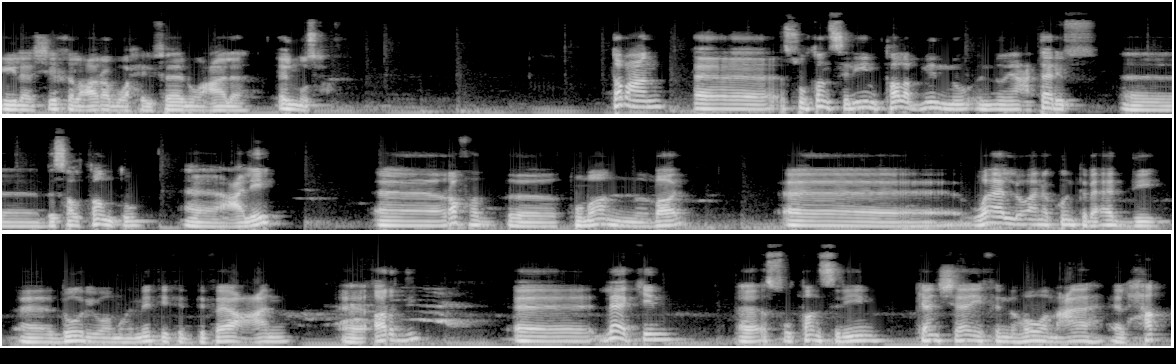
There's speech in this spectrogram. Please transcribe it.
إلى شيخ العرب وحلفانه على المصحف. طبعا السلطان سليم طلب منه إنه يعترف بسلطنته عليه. رفض طومان باي. وقال له أنا كنت بأدي دوري ومهمتي في الدفاع عن أرضي. آه لكن آه السلطان سليم كان شايف إن هو معاه الحق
